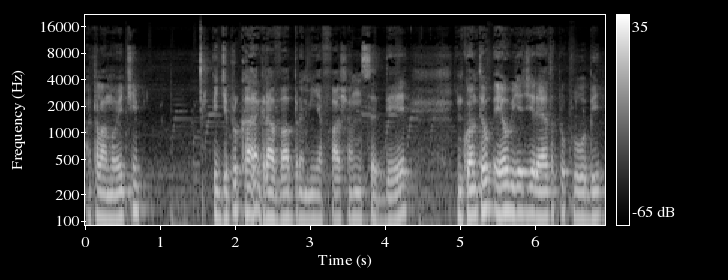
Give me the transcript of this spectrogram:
aquela noite, pedi pro cara gravar para mim a faixa no CD, enquanto eu, eu ia direto pro clube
